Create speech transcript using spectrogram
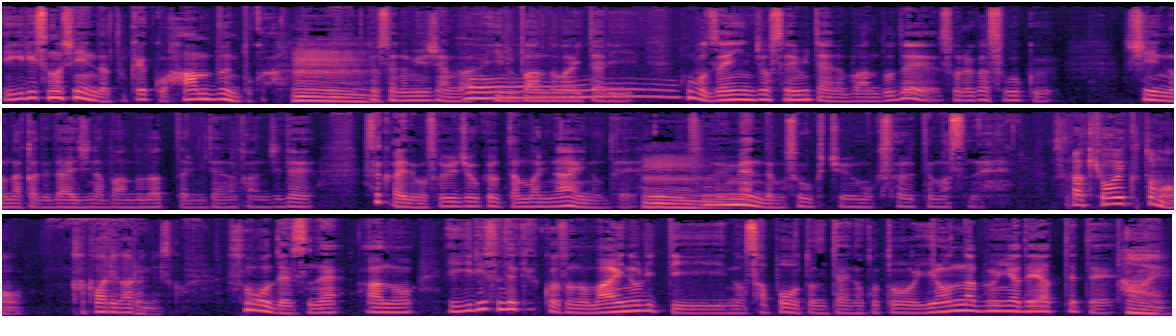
イギリスのシーンだと結構半分とか、うん女。性のミュージシャンがいるバンドがいたり、ほぼ全員女性みたいなバンドで、それがすごくシーンの中で大事なバンドだったりみたいな感じで、世界でもそういう状況ってあんまりないので、うんそういう面でもすごく注目されてますね。それは教育とも関わりがあるんですか？そうですね。あの、イギリスで結構そのマイノリティのサポートみたいなことをいろんな分野でやってて、はい。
